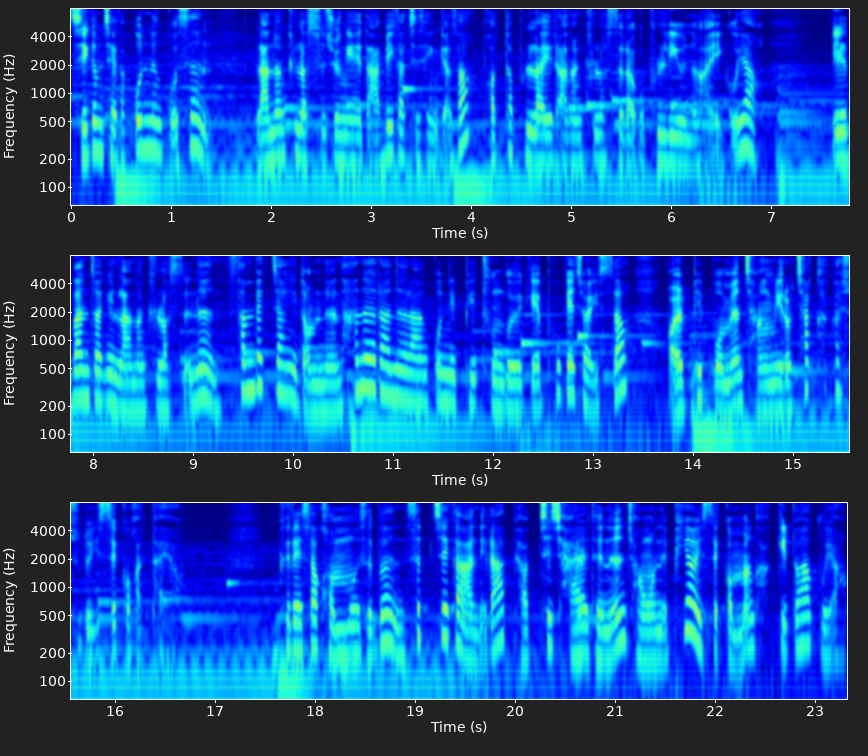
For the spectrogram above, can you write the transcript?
지금 제가 꽂는 꽃은 라넌클러스 중에 나비같이 생겨서 버터플라이 라넌클러스라고 불리우는 아이고요. 일반적인 라넌클러스는 300장이 넘는 하늘하늘한 꽃잎이 둥글게 포개져 있어 얼핏 보면 장미로 착각할 수도 있을 것 같아요. 그래서 겉모습은 습지가 아니라 볕이 잘 드는 정원에 피어 있을 것만 같기도 하고요.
